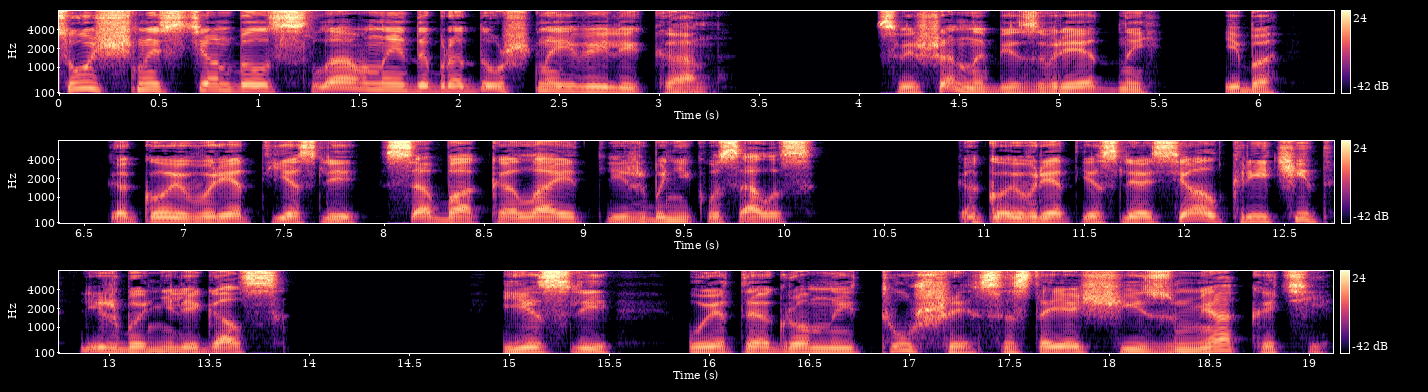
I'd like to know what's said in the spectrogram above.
сущности он был славный добродушный великан, совершенно безвредный, ибо какой вред, если собака лает, лишь бы не кусалась? Какой вред, если осел кричит, лишь бы не легался? Если у этой огромной туши, состоящей из мякоти,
